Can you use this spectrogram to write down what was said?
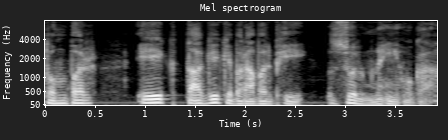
تم پر ایک تاگے کے برابر بھی ظلم نہیں ہوگا۔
